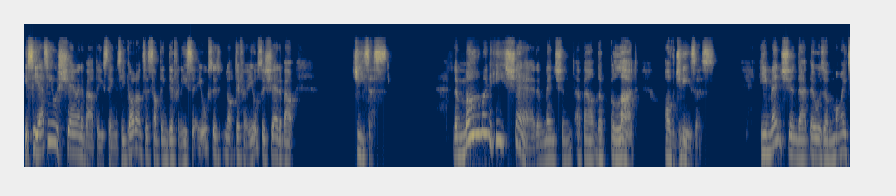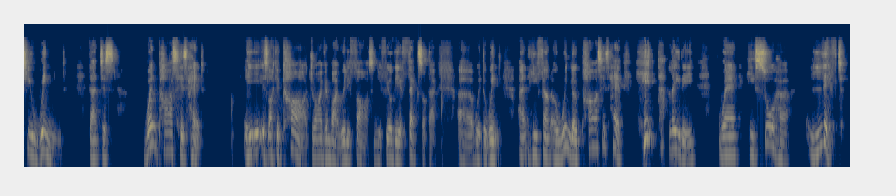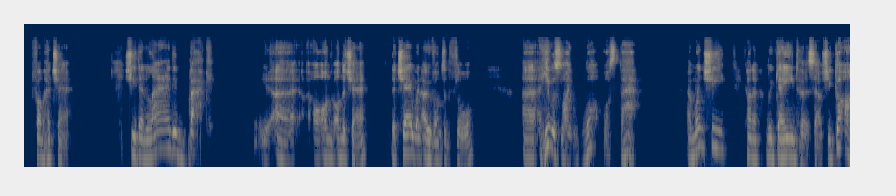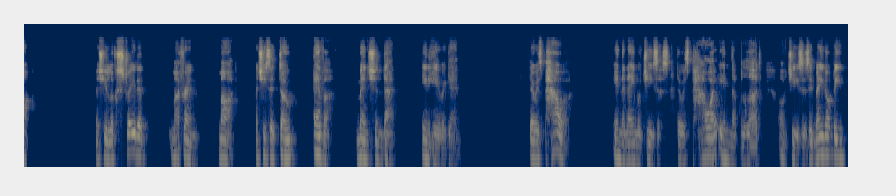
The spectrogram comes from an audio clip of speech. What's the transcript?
You see, as he was sharing about these things, he got onto something different. He said, he also not different. He also shared about Jesus. The moment he shared and mentioned about the blood of Jesus, he mentioned that there was a mighty wind that just went past his head. It's like a car driving by really fast, and you feel the effects of that uh, with the wind. And he found a wind go past his head, hit that lady where he saw her lift from her chair. She then landed back uh, on, on the chair. The chair went over onto the floor. Uh, he was like, What was that? And when she kind of regained herself. She got up and she looked straight at my friend, Mark, and she said, Don't ever mention that in here again. There is power in the name of Jesus, there is power in the blood of Jesus. It may not be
